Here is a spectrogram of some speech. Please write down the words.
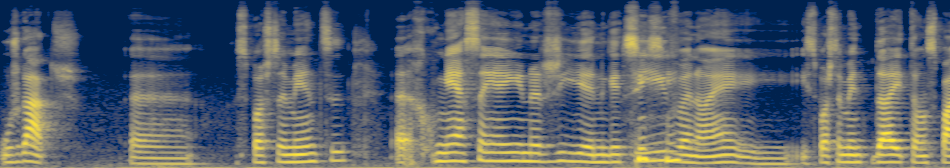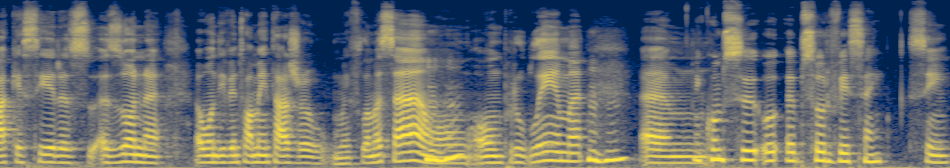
os gatos ah, supostamente ah, reconhecem a energia negativa, não é? E, e supostamente deitam-se para aquecer a, a zona onde eventualmente haja uma inflamação Uhum. ou, ou um problema. Ah, É como se absorvessem. Sim.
